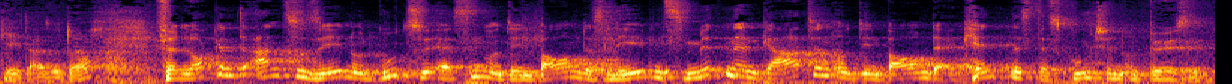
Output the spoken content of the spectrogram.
Geht also doch. Verlockend anzusehen und gut zu essen und den Baum des Lebens mitten im Garten und den Baum der Erkenntnis des Guten und Bösen.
